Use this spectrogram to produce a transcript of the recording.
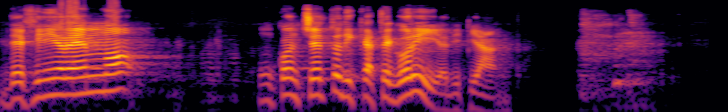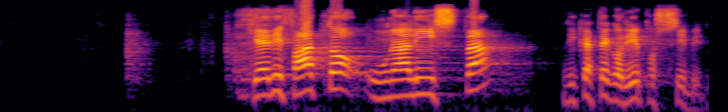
Definiremmo un concetto di categoria di pianta, che è di fatto una lista di categorie possibili.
